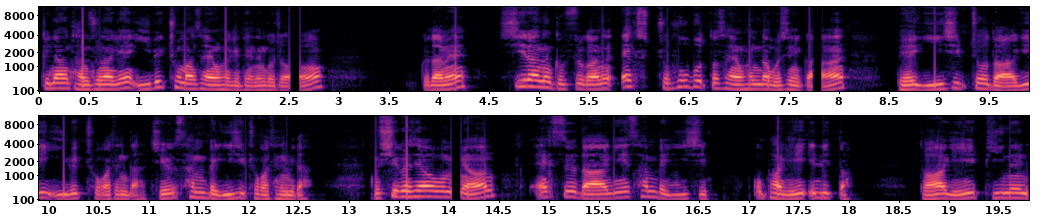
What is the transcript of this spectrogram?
그냥 단순하게 200초만 사용하게 되는 거죠. 그 다음에 c라는 급수가는 x초 후부터 사용한다고 했으니까, 120초 더하기 200초가 된다. 즉, 320초가 됩니다. 그럼 식을 세워보면, x 더하기 320, 곱하기 1리터 더하기 b는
